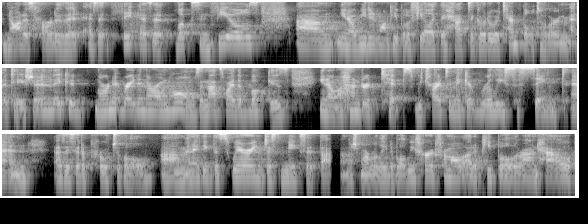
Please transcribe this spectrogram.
not as hard as it as it th- as it looks and feels. Um, you know we didn't want people to feel like they had to go to a temple to learn meditation. They could learn it right in their own homes. And that's why the book is you know 100 tips. We tried to make it really succinct and as i said approachable. Um, and i think the swearing just makes it that much more relatable. We've heard from a lot of people around how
